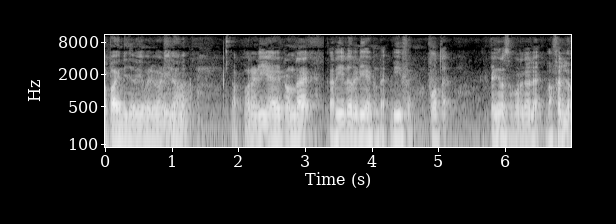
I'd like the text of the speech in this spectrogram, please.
അപ്പോൾ അതിന്റെ ചെറിയ പരിപാടിയിലാണ്. കപ്പ റെഡി ആയിട്ടുണ്ട്. കറിയിൽ റെഡി ആയിട്ടുണ്ട്. ബീഫ് പോത്ത്. കഴിഞ്ഞ ദിവസം പറഞ്ഞ പോലെ ബഫല്ലോ.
